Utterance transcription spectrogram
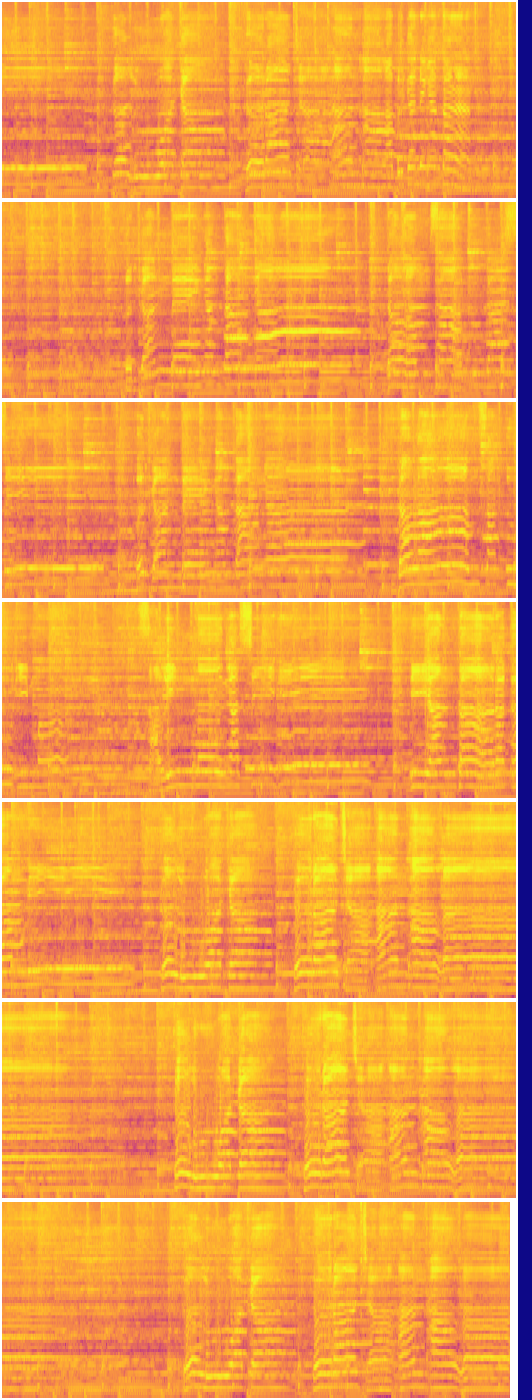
Keluarga kerajaan mengasihi di antara kami. Keluarga kerajaan Allah. Keluarga kerajaan Allah. Keluarga kerajaan Allah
